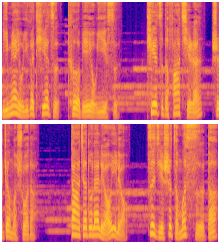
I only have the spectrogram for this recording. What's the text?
里面有一个帖子特别有意思。帖子的发起人是这么说的：大家都来聊一聊自己是怎么死的，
